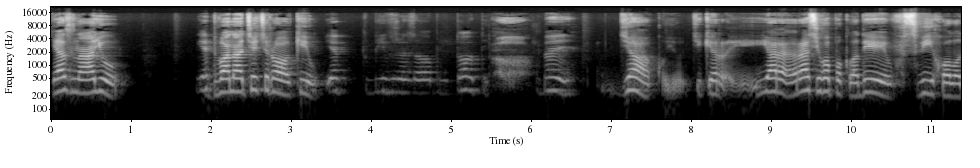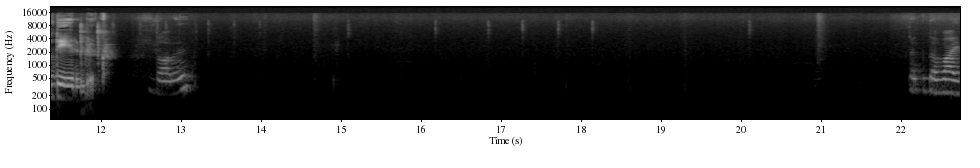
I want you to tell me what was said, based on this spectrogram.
Я знаю. Я, 12 років. я тобі вже зроблю тортик. Бери. Дякую. Тільки р- я раз його поклади в свій холодильник. Добре. Так, давай.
